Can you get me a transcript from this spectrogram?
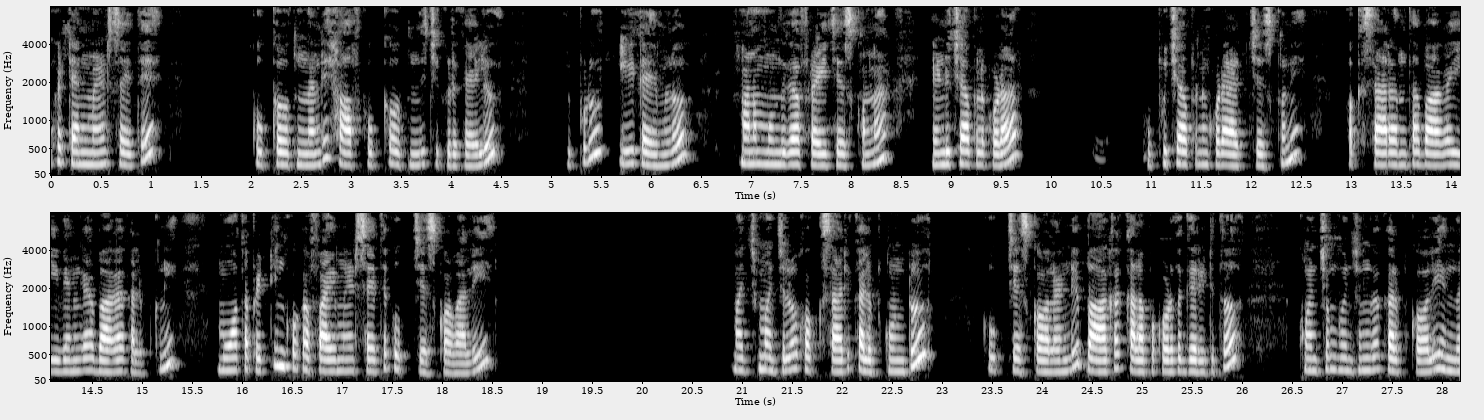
ఒక టెన్ మినిట్స్ అయితే కుక్ అవుతుందండి. హాఫ్ కుక్ అవుతుంది చిక్కుడుకాయలు. ఇప్పుడు ఈ టైంలో మనం ముందుగా ఫ్రై చేసుకున్న ఎండు చేపలు కూడా ఉప్పు చేపను కూడా యాడ్ చేసుకొని ఒకసారి అంతా బాగా ఈవెన్గా బాగా కలుపుకొని మూత పెట్టి ఇంకొక ఫైవ్ మినిట్స్ అయితే కుక్ చేసుకోవాలి. మధ్య మధ్యలో ఒక్కొక్కసారి కలుపుకుంటూ కుక్ చేసుకోవాలండి. బాగా కలపకూడదు గరిటితో. కొంచెం కొంచెంగా కలుపుకోవాలి. ఎందు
